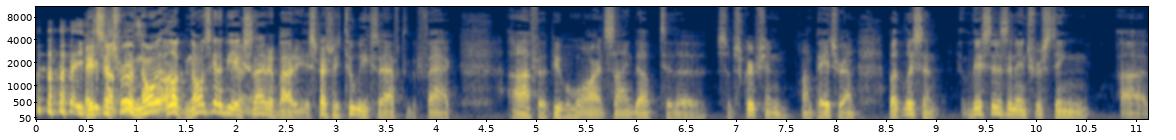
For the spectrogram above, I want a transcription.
it's the truth. No, look, no one's going to be yeah. excited about it, especially two weeks after the fact. Uh, for the people who aren't signed up to the subscription on Patreon, but listen, this is an interesting uh,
